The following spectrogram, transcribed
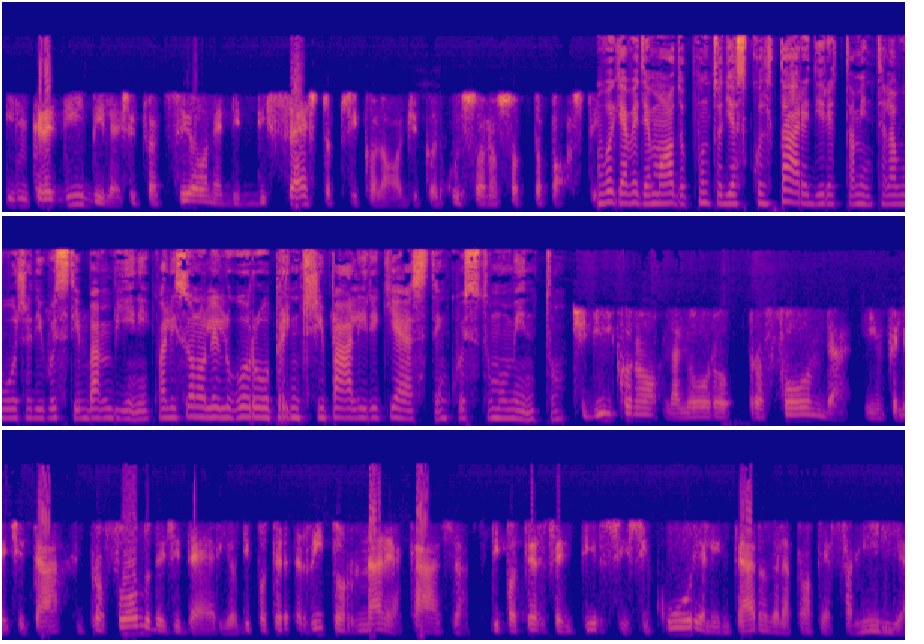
incredibile situazione di dissesto psicologico a cui sono sottoposti. Voi che avete modo appunto di ascoltare direttamente la voce di questi bambini, quali sono le loro principali richieste in questo momento? Ci dicono la loro profonda infelicità, il profondo desiderio di poter ritornare a casa, di poter sentirsi sicuri all'interno della propria famiglia.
